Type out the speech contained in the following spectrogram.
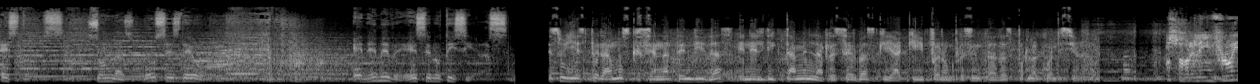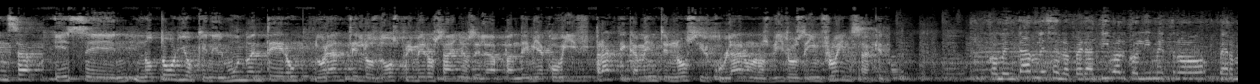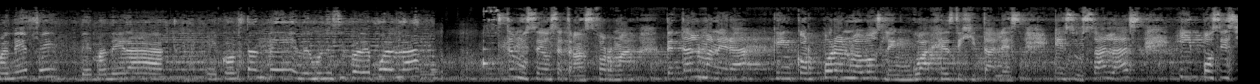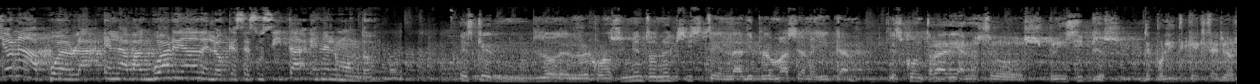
Estas son las voces de hoy en MBS Noticias. Eso y esperamos que sean atendidas en el dictamen las reservas que aquí fueron presentadas por la coalición. Sobre la influenza, es eh, notorio que en el mundo entero, durante los dos primeros años de la pandemia COVID, prácticamente no circularon los virus de influenza. Que... Comentarles, el operativo alcoholímetro permanece de manera eh, constante en el municipio de Puebla. Este museo se transforma de tal manera que incorpora nuevos lenguajes digitales en sus salas y posiciona a Puebla en la vanguardia de lo que se suscita en el mundo. Es que lo del reconocimiento no existe en la diplomacia mexicana. Es contraria a nuestros principios de política exterior.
